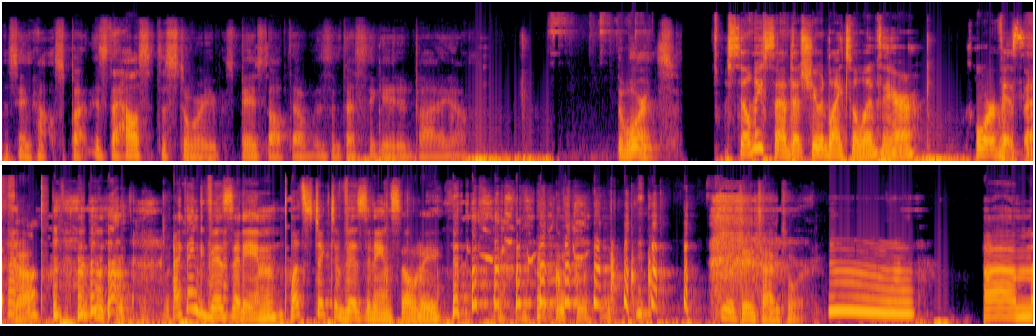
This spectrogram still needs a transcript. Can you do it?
the same house, but it's the house that the story was based off that was investigated by um, the Warrens. Sylvie said that she would like to live there or visit. Yeah, I think visiting. Let's stick to visiting, Sylvie. do a daytime tour. um,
